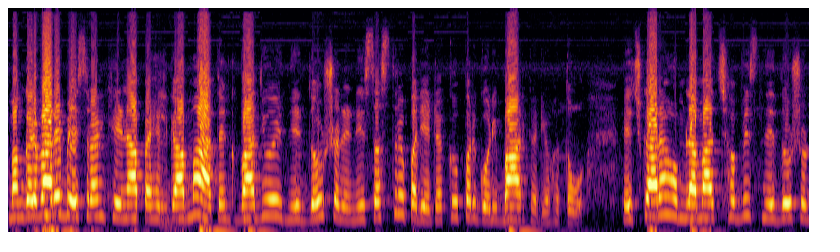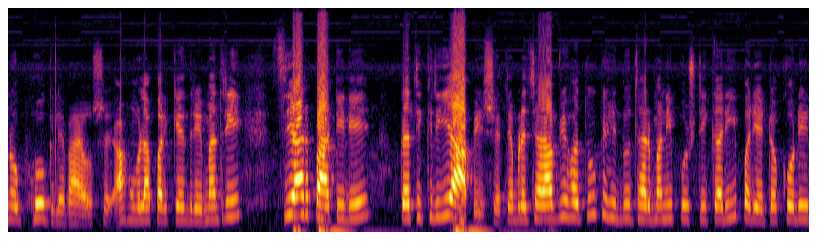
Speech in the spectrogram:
મંગળવારે બેસરણ ખીણના પહેલગામમાં આતંકવાદીઓએ નિર્દોષ અને નિશસ્ત્ર પર્યટકો પર ગોળીબાર કર્યો હતો. હિચકારા હુમલામાં છવ્વીસ નિર્દોષોનો ભોગ લેવાયો છે. આ હુમલા પર કેન્દ્રીય મંત્રી સી આર પાટીલે પ્રતિક્રિયા આપી છે. તેમણે જણાવ્યું હતું કે હિન્દુ ધર્મની પુષ્ટિ કરી પર્યટકોની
